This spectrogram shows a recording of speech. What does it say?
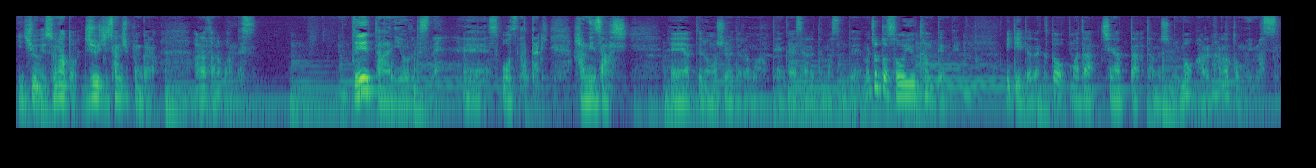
日曜日その後10時30分からあなたの番です。データによるですね、えー、スポーツだったり犯人探し、えー、やってる面白いドラマ展開されてますんで、まあ、ちょっとそういう観点で見ていただくとまた違った楽しみもあるかなと思います。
